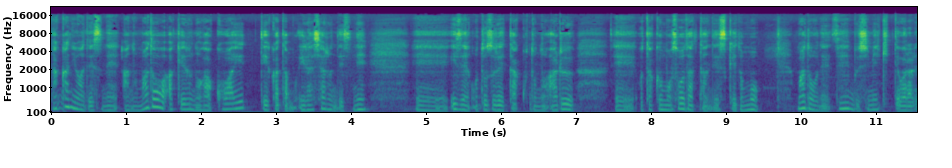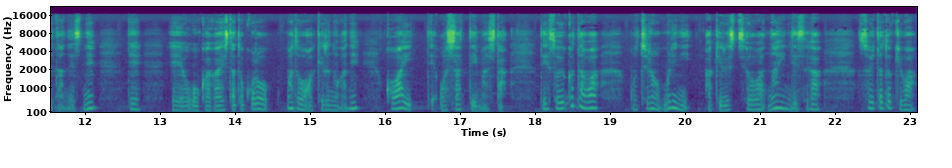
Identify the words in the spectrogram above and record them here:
中にはですねあの窓を開けるのが怖いっていう方もいらっしゃるんですね。えー、以前訪れたことのある、えー、お宅もそうだったんですけども窓をね全部閉め切っておられたんですね。で、えー、お伺いしたところ窓を開けるのがね怖いっておっしゃっていました。でそういう方はもちろん無理に開ける必要はないんですがそういった時は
